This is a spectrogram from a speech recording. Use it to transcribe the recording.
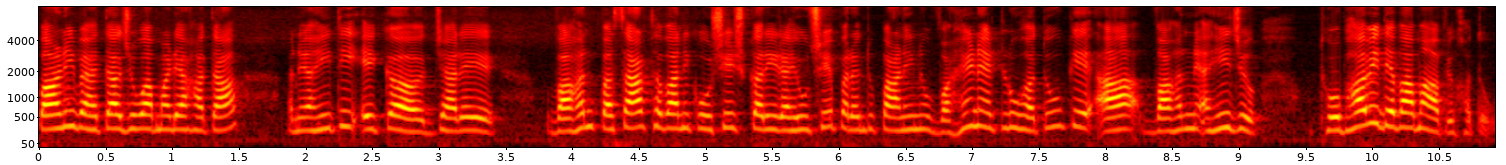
પાણી વહેતા જોવા મળ્યા હતા. અને અહીંથી એક જ્યારે વાહન પસાર થવાની કોશિશ કરી રહ્યું છે, પરંતુ પાણીનું વહેણ એટલું હતું કે આ વાહનને અહીં જ થોભાવી દેવામાં આવ્યું હતું.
